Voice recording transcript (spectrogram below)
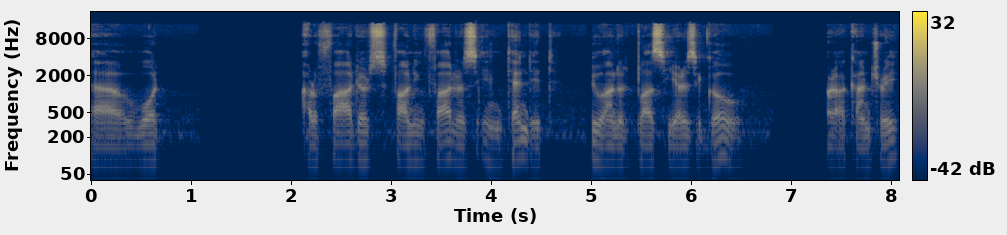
uh, what our fathers, founding fathers, intended 200 plus years ago for our country,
